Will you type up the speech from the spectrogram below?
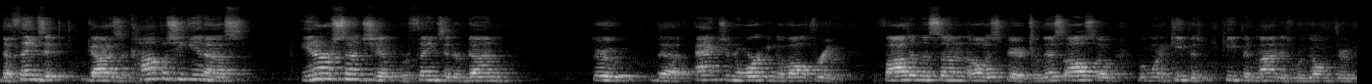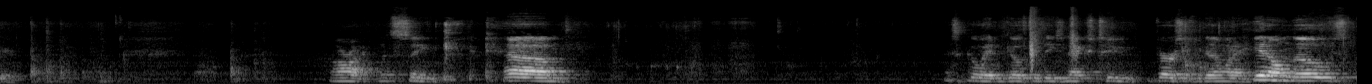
the things that God is accomplishing in us, in our sonship, are things that are done through the action and working of all three. The Father and the Son and the Holy Spirit. So this also we want to keep, keep in mind as we're going through here. All right, let's see. Um, let's go ahead and go through these next two verses because I want to hit on those,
